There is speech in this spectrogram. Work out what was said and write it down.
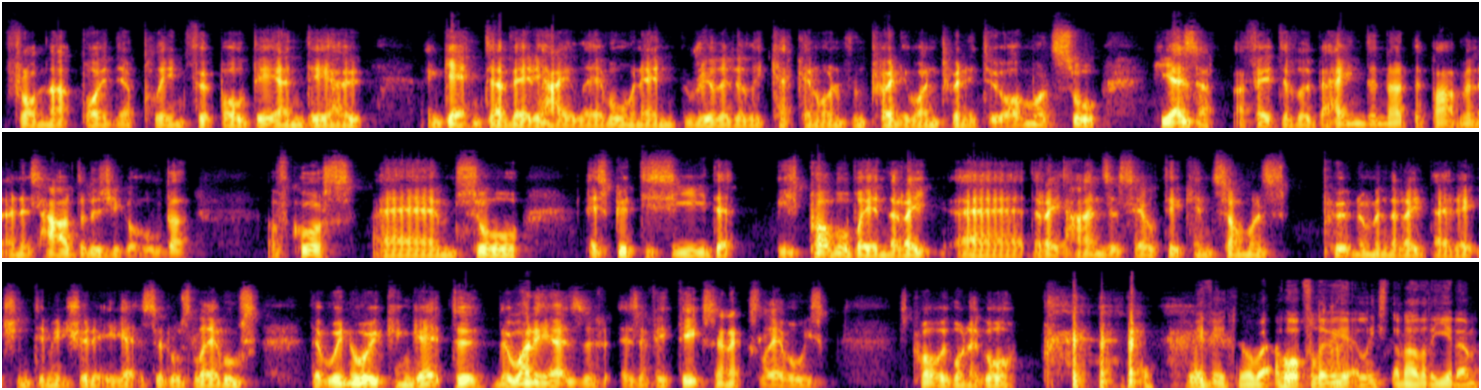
from that point. They're playing football day in, day out and getting to a very high level and then really, really kicking on from 21, 22 onwards. So he is effectively behind in that department and it's harder as you get older, of course. Um, so it's good to see that he's probably in the right uh, the right hands at Celtic and someone's putting him in the right direction to make sure that he gets to those levels that we know he can get to. The worry is, is if he takes the next level, he's he's probably going to go. maybe so, but hopefully we get at least another year. Him.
